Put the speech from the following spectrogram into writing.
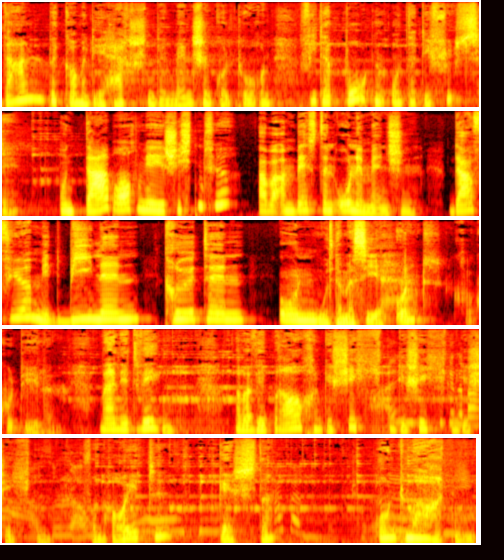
dann bekommen die herrschenden Menschenkulturen wieder Boden unter die Füße. Und da brauchen wir Geschichten für? Aber am besten ohne Menschen. Dafür mit Bienen, Kröten und. Mutamasier. Und Krokodilen. Meinetwegen. Aber wir brauchen Geschichten, Geschichten, Geschichten. Von heute, gestern und morgen.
